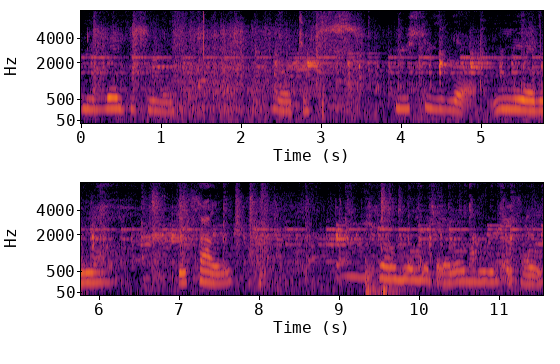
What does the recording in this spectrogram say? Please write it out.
Nivel piscina. Noche. Piscina. Niebla. Tejado. Niebla para ver nivel tejado.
